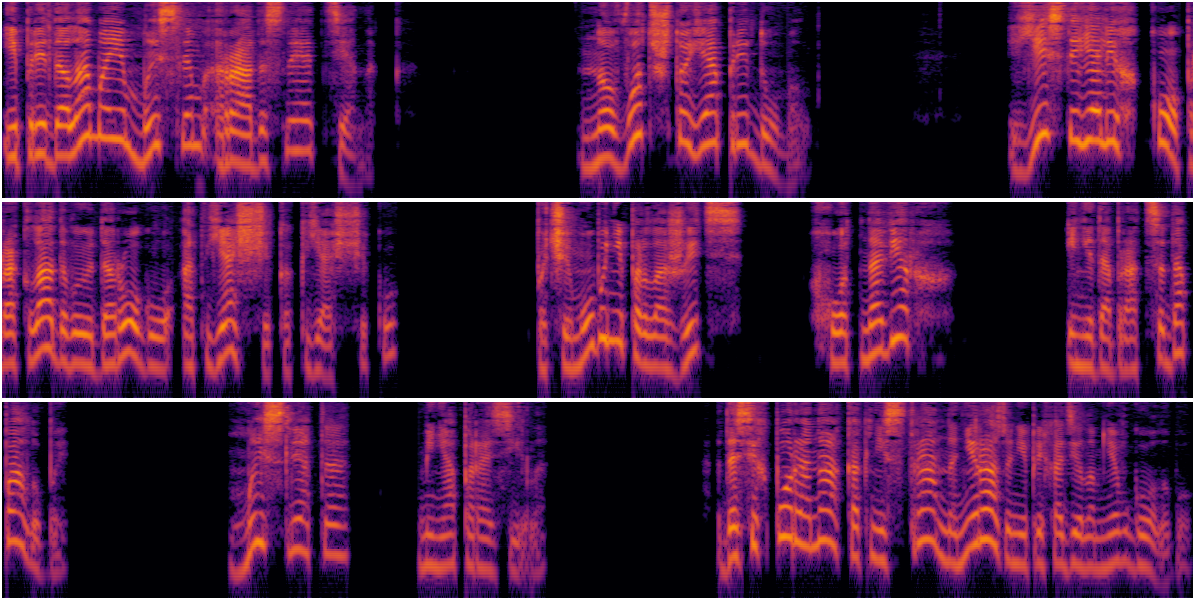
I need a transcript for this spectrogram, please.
и придала моим мыслям радостный оттенок. Но вот что я придумал. Если я легко прокладываю дорогу от ящика к ящику, почему бы не проложить ход наверх и не добраться до палубы? Мысль эта меня поразила. До сих пор она, как ни странно, ни разу не приходила мне в голову.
